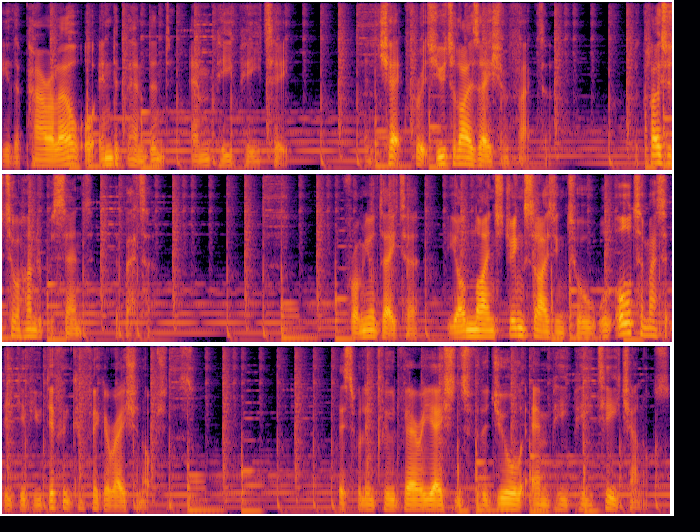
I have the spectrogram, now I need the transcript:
either parallel or independent MPPT, and check for its utilization factor. The closer to 100%, the better. From your data, the online string sizing tool will automatically give you different configuration options. This will include variations for the dual MPPT channels.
